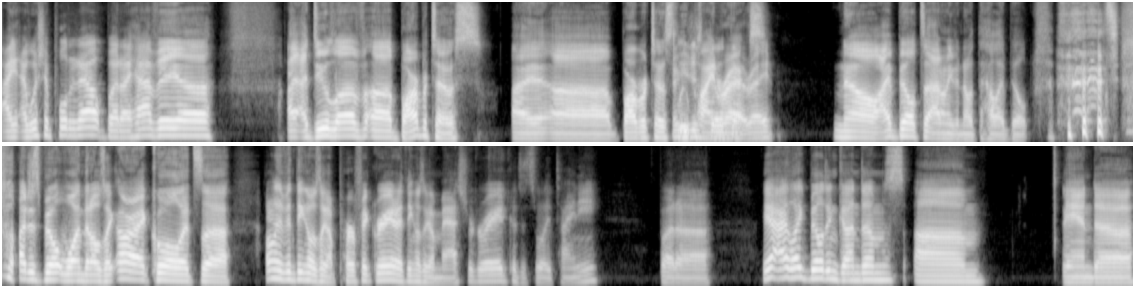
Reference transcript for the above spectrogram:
I, I wish I pulled it out, but I have a. I, I do love uh Barbatos. I uh Barbatos Oh, Lupus built Rex. that, right? No, I built. I don't even know what the hell I built. I just built one that I was like, all right, cool. It's uh, I don't even think it was like a perfect grade. I think it was like a master grade because it's really tiny. But uh, yeah, I like building Gundams. Um, and uh,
